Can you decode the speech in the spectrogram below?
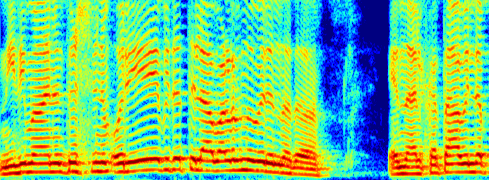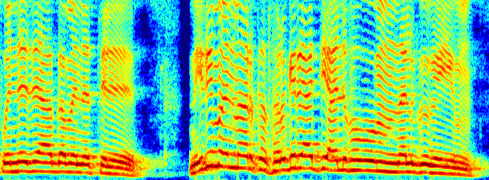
നീതിമാനും ദുഷ്ടനും ഒരേ വിധത്തിലാണ് വളർന്നു വരുന്നത്. എന്നാൽ കർത്താവിന്റെ പുനരാഗമനത്തിൽ നീതിമാന്മാർക്ക് സ്വർഗരാജ്യ അനുഭവം നൽകുകയും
